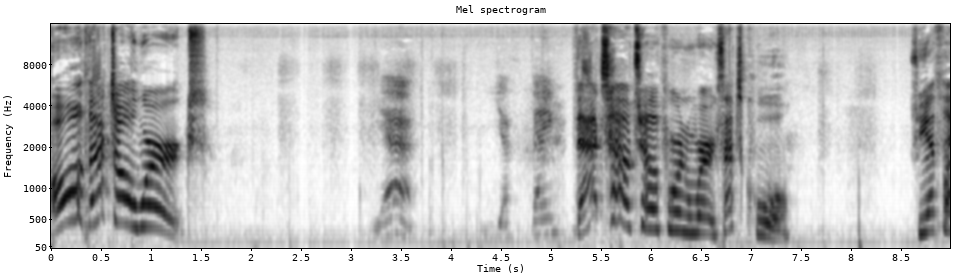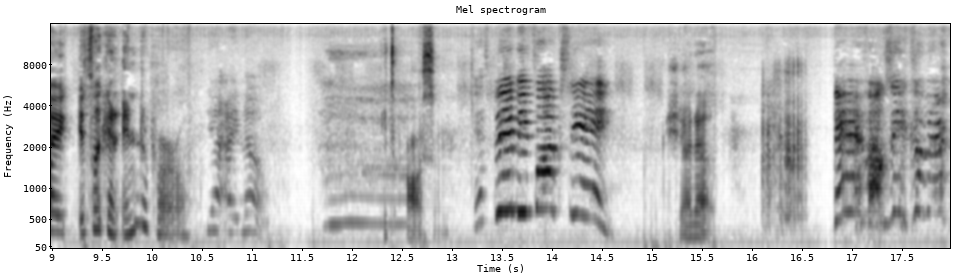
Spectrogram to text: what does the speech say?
Oh, that's all works! Yeah. Yeah, thank That's how teleporting works. That's cool. So you have like, it's like an ender pearl. Yeah, I know. It's awesome. Baby Foxy! Shut up. Baby Foxy, come here!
